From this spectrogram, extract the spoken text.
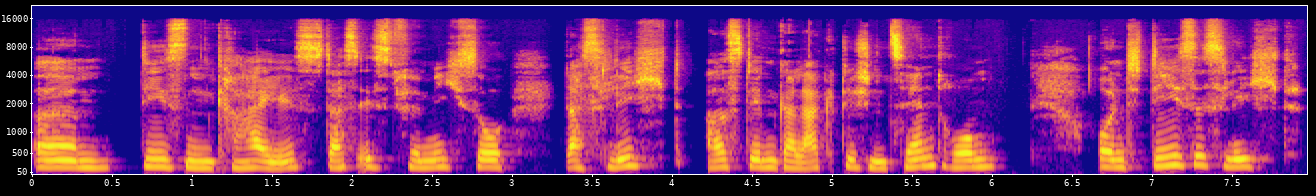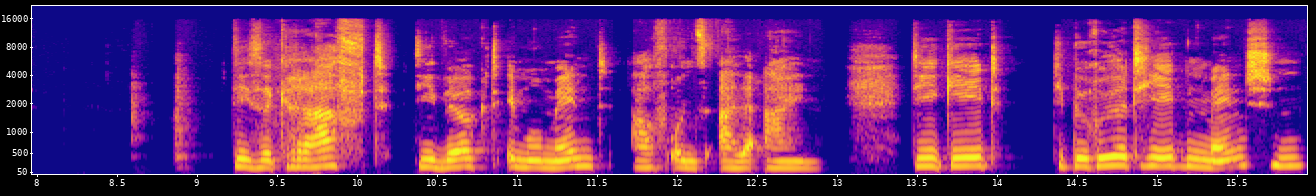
ähm, diesen Kreis. Das ist für mich so das Licht aus dem galaktischen Zentrum. Und dieses Licht, diese Kraft, die wirkt im Moment auf uns alle ein. Die geht, die berührt jeden Menschen,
